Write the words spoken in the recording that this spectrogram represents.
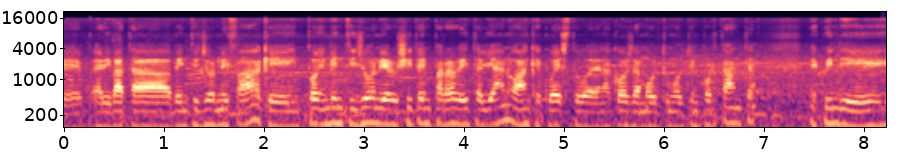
è arrivata 20 giorni fa, che in 20 giorni è riuscita a imparare l'italiano, anche questo è una cosa molto molto importante e quindi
